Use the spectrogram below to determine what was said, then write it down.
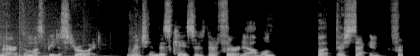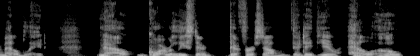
America Must Be Destroyed, which in this case is their third album, but their second for Metal Blade. Now, GWAR released their, their first album, their debut, Hell O,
